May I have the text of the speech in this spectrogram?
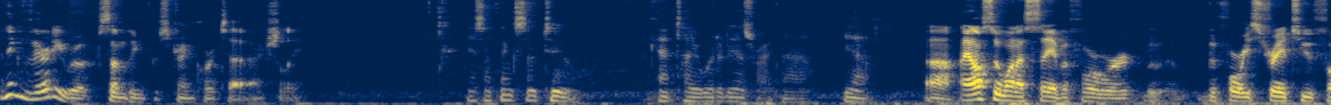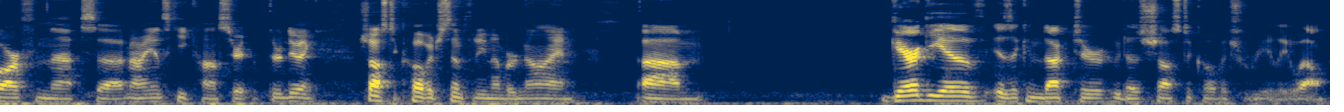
I think Verdi wrote something for string quartet actually. Yes, I think so too. I can't tell you what it is right now. Yeah. Uh, I also want to say before we're before we stray too far from that uh, Mariinsky concert that they're doing Shostakovich Symphony Number Nine. Um, Gergiev is a conductor who does Shostakovich really well,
